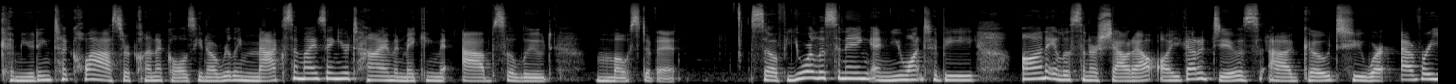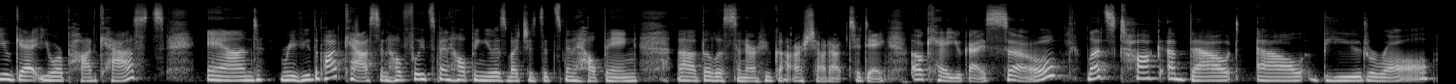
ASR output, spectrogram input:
commuting to class or clinicals, you know, really maximizing your time and making the absolute most of it. So if you're listening and you want to be on a listener shout out, all you got to do is uh, go to wherever you get your podcasts and review the podcast. And hopefully, it's been helping you as much as it's been helping uh, the listener who got our shout out today. Okay, you guys. So let's talk about albuterol.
